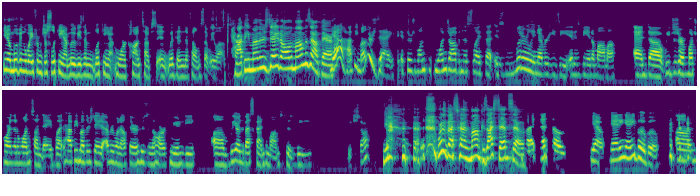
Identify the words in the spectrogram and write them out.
you know moving away from just looking at movies and looking at more concepts in within the films that we love. Happy mother's day to all the mamas out there. Yeah happy mother's day. If there's one one job in this life that is literally never easy it is being a mama. And uh, we deserve much more than one sunday but happy mother's day to everyone out there who's in the horror community. Um, we are the best kinds of moms because we we just are. Yeah. We're the best kinds of mom because i said so. I said so yeah, nanny, nanny, boo boo. Um,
